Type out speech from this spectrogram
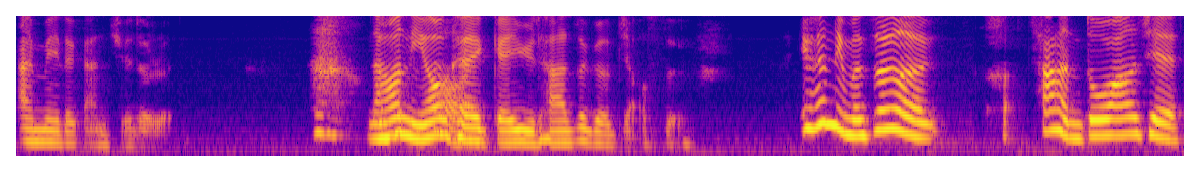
暧昧的感觉的人，然后你又可以给予他这个角色，因为你们真的很差很多啊！而且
